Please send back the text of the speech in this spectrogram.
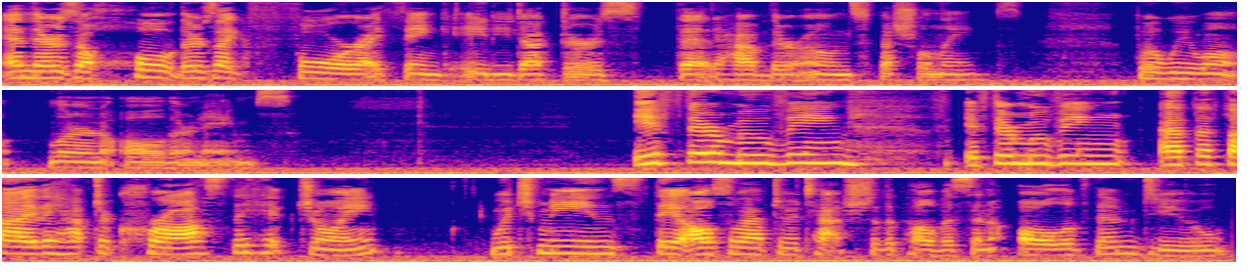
and there's a whole, there's like four, I think, adductors that have their own special names, but we won't learn all their names. If they're moving if they're moving at the thigh, they have to cross the hip joint, which means they also have to attach to the pelvis, and all of them do.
